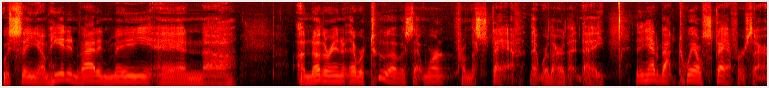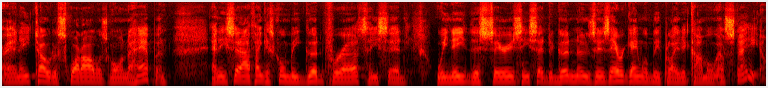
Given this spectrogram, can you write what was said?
with CM. He had invited me and uh, another. There were two of us that weren't from the staff that were there that day. Then he had about 12 staffers there, and he told us what all was going to happen. And he said, I think it's going to be good for us. He said, We need this series. He said, The good news is every game will be played at Commonwealth Stadium.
